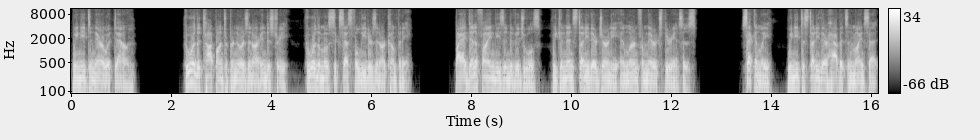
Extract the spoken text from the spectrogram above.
We need to narrow it down. Who are the top entrepreneurs in our industry? Who are the most successful leaders in our company? By identifying these individuals, we can then study their journey and learn from their experiences. Secondly, we need to study their habits and mindset.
